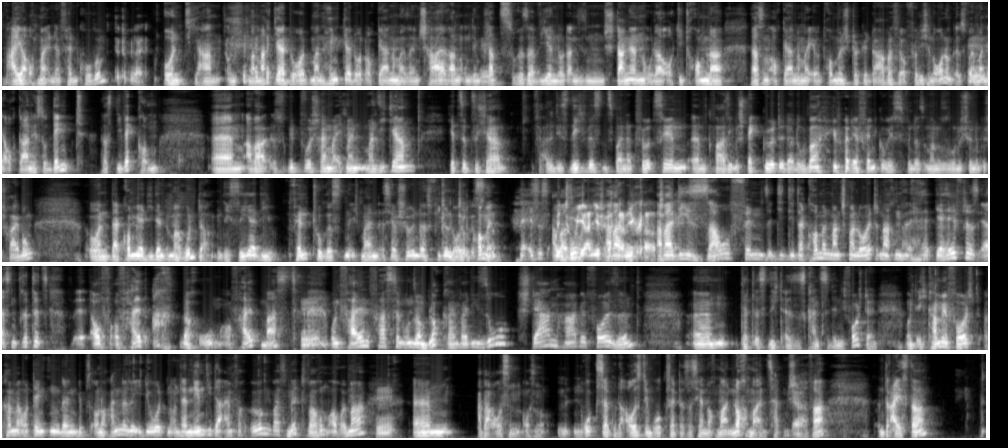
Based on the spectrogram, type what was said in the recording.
war ja auch mal in der Fankurve. Der tut mir leid. Und ja, und man macht ja dort, man hängt ja dort auch gerne mal seinen Schal ran, um den mhm. Platz zu reservieren, dort an diesen Stangen oder auch die Trommler lassen auch gerne mal ihre Trommelstöcke da, was ja auch völlig in Ordnung ist, weil mhm. man ja auch gar nicht so denkt, dass die wegkommen. Ähm, aber es gibt wohl scheinbar, ich meine, man sieht ja, jetzt sitze ich ja, für alle, die es nicht wissen, 214 ähm, quasi im Speckgürtel darüber, über der Fankurve. Ich finde das immer nur so eine schöne Beschreibung. Und da kommen ja die dann immer runter. Und ich sehe ja die Fan-Touristen. Ich meine, ist ja schön, dass viele Leute kommen. Ja, es ist aber Mit so. Tui aber, aber die saufen, die, die, da kommen manchmal Leute nach der Hälfte des ersten Drittels äh, auf, auf halb acht nach oben, auf Halbmast mhm. und fallen fast in unseren Block rein, weil die so sternhagelvoll sind. Ähm, das ist nicht, also das kannst du dir nicht vorstellen. Und ich kann mir vorstellen, kann mir auch denken, dann gibt es auch noch andere Idioten und dann nehmen die da einfach irgendwas mit, warum auch immer. Mhm. Ähm, aber aus dem, aus dem, mit einem Rucksack oder aus dem Rucksack, das ist ja nochmal noch mal ein Zacken schärfer. Ja. Und dreister.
